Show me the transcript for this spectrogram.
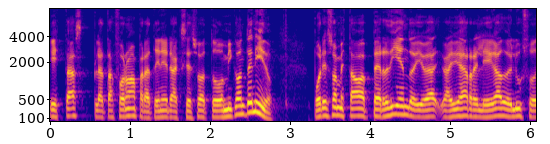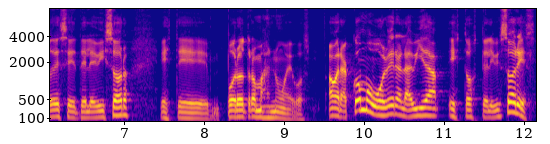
estas plataformas para tener acceso a todo mi contenido. Por eso me estaba perdiendo y había relegado el uso de ese televisor este, por otros más nuevos. Ahora, ¿cómo volver a la vida estos televisores?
